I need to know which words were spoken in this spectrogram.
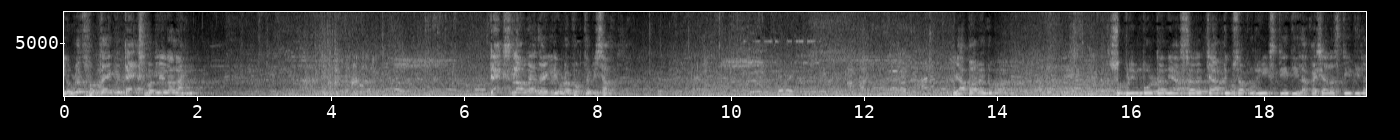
एवढंच फक्त आहे की टॅक्स भरलेला नाही. टॅक्स लावला जाईल एवढं फक्त मी सांगतो. व्यापाऱ्यांनो सुप्रीम कोर्टाने असणारा चार दिवसापूर्वी एक स्टे दिला. कशाला स्टे दिला?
